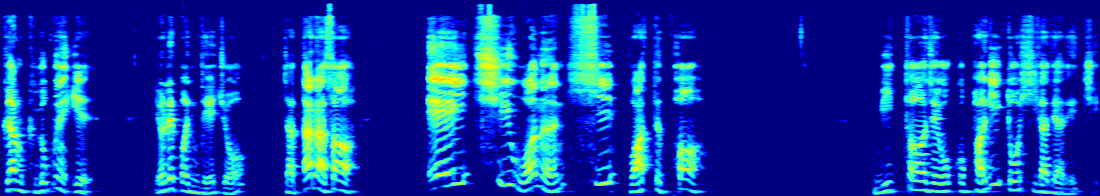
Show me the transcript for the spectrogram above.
그 다음 그것분의 1. 열의 번이 되겠죠. 자, 따라서 H1은 10W per 미터 제곱 곱하기 도시가 돼야 되겠지.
